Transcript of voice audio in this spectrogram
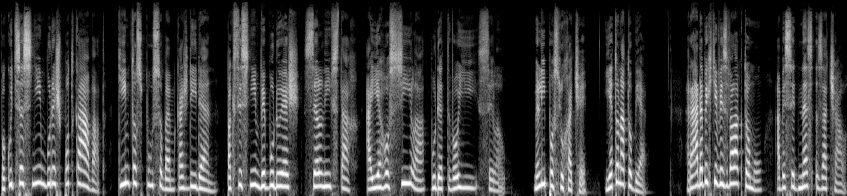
Pokud se s ním budeš potkávat tímto způsobem každý den, pak si s ním vybuduješ silný vztah a jeho síla bude tvojí silou. Milí posluchači, je to na tobě. Ráda bych tě vyzvala k tomu, aby si dnes začal.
